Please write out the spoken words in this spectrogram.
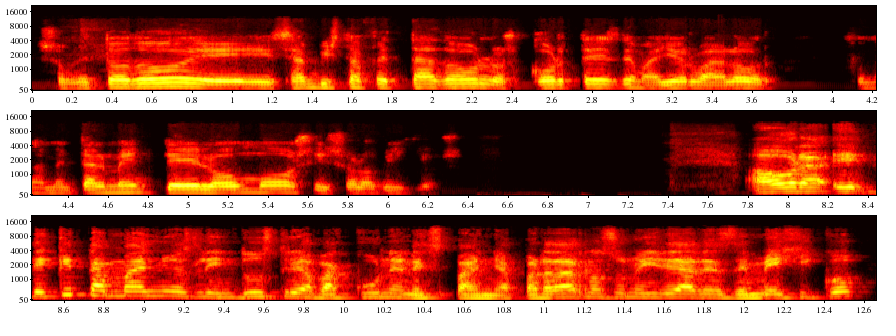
Sobre todo se han visto afectados los cortes de mayor valor, fundamentalmente lomos y solomillos. Ahora, eh, ¿de qué tamaño es la industria vacuna en España? Para darnos una idea desde México,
